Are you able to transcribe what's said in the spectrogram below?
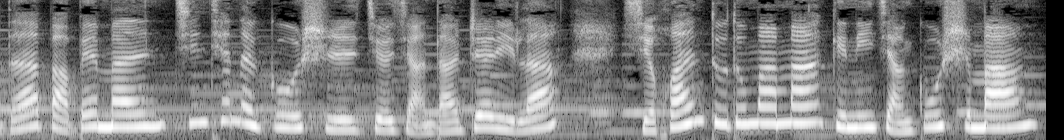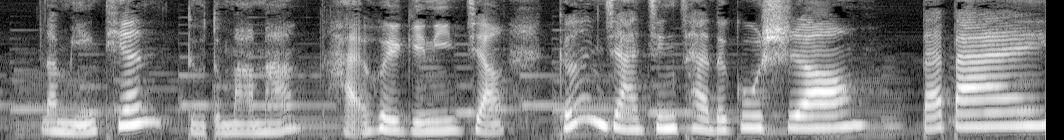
好的宝贝们今天的故事就讲到这里了喜欢嘟嘟妈妈给你讲故事吗？那明天嘟嘟妈妈还会给你讲更加精彩的故事哦拜拜。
